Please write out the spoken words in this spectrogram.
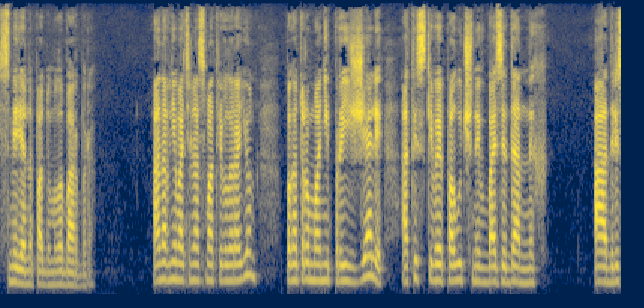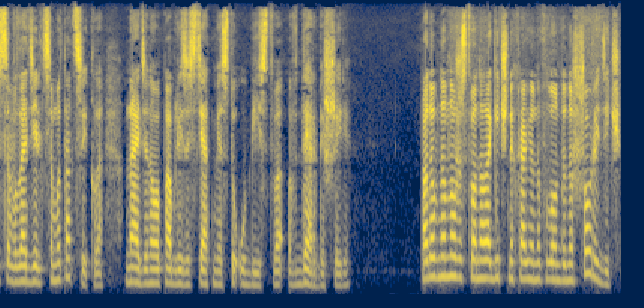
смиренно подумала Барбара. Она внимательно осматривала район, по которому они проезжали, отыскивая полученный в базе данных адрес владельца мотоцикла, найденного поблизости от места убийства в Дербишире. Подобно множеству аналогичных районов Лондона, Шоредич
